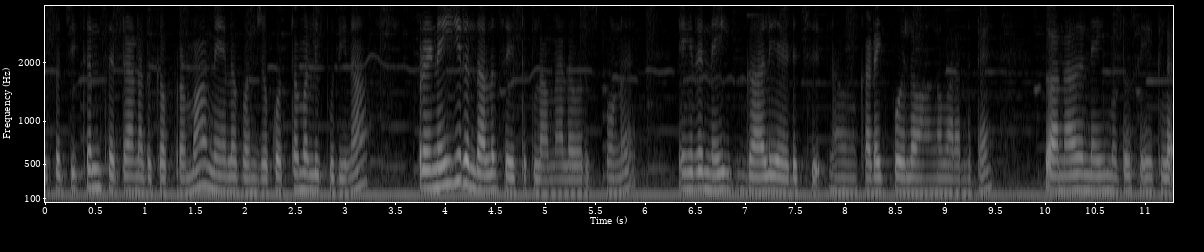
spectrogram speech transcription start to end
இப்போ சிக்கன் செட் ஆனதுக்கப்புறமா மேலே கொஞ்சம் கொத்தமல்லி புதினா அப்புறம் நெய் இருந்தாலும் சேர்த்துக்கலாம் மேலே ஒரு ஸ்பூனு எங்கிட்ட நெய் காலி ஆகிடுச்சு நான் கடைக்கு போயில வாங்க மறந்துட்டேன். ஸோ அதனால் நெய் மட்டும் சேர்க்கல.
